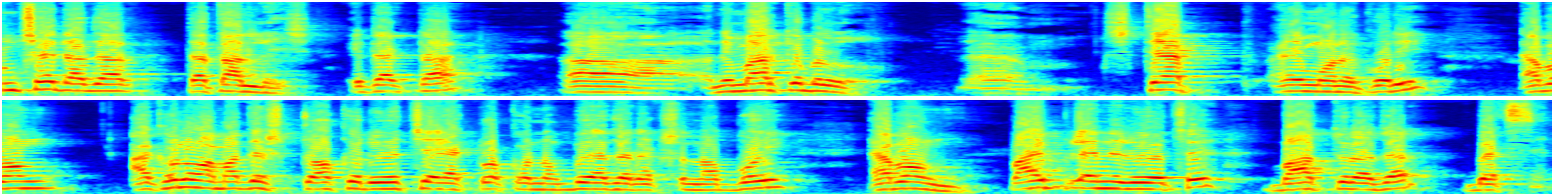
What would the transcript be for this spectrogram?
উনষাট হাজার তেতাল্লিশ। এটা একটা রিমার্কেবল স্টেপ আমি মনে করি। এবং এখনও আমাদের স্টকে রয়েছে এক লক্ষ নব্বই হাজার একশো নব্বই। এবং পাইপলাইনে রয়েছে বাহাত্তর হাজার ভ্যাকসিন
